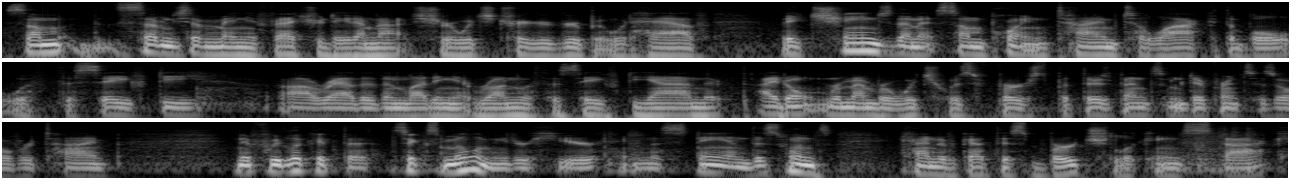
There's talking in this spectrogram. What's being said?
some the 77 manufacture date, I'm not sure which trigger group it would have. They changed them at some point in time to lock the bolt with the safety uh, rather than letting it run with the safety on. I don't remember which was first, but there's been some differences over time. And if we look at the 6 millimeter here in the stand, this one's kind of got this birch looking stock,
